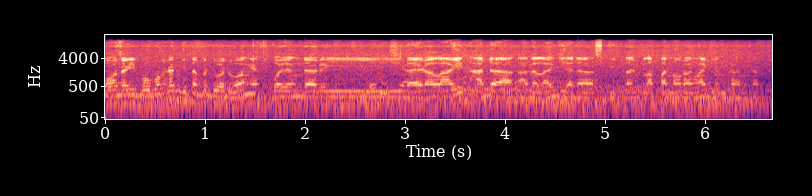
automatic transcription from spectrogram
Kalau dari Bogor kan kita berdua doang ya. Kalau yang dari daerah lain ada ada lagi ada sekitar 8 orang lagi yang berangkat.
